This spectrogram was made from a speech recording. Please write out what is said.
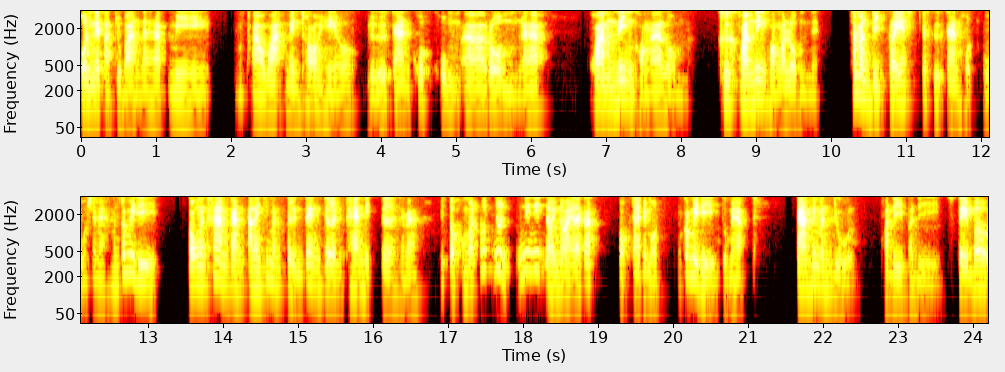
คนในปัจจุบันนะครับ มีภาวะ mental health หรือการควบคุมอารมณ์นะครับ ความนิ่งของอารมณ์ คือความนิ่งของอารมณ์เนี่ย ถ้ามัน depress ก็คือการหดหู่ใช่ไหมมันก็ไม่ดี ตรงกันข้ามกันอะไรที่มันตื่นเต้นเกินแพนิคเกินใช่ไหม ที่ตกมาอุ๊ยนู่นนิดๆหน่อยๆ แล้วก็ตกใจไปหมด มันก็ไม่ดีถูกไหมครับการที่มันอยู่พอดีพอดี stable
